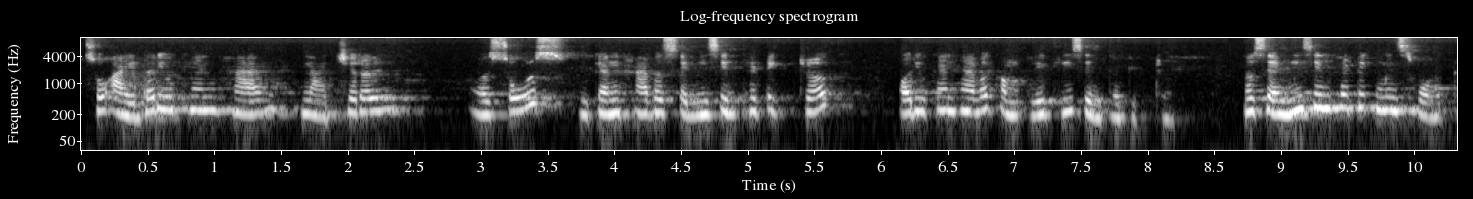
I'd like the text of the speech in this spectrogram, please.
So either you can have natural uh, source, you can have a semi-synthetic drug, or you can have a completely synthetic drug. Now semi-synthetic means what?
